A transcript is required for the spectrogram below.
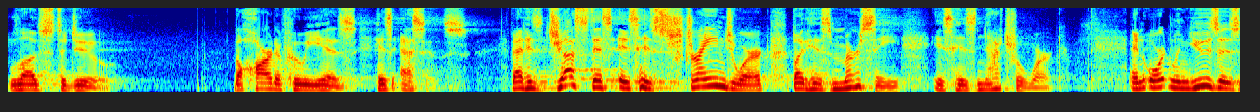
loves to do, the heart of who he is, his essence. That his justice is his strange work, but his mercy is his natural work. And Ortlund uses,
